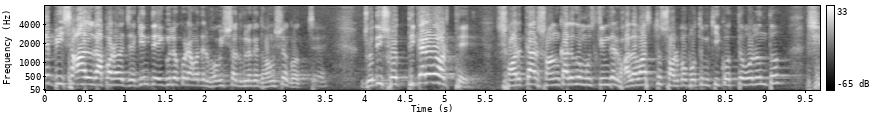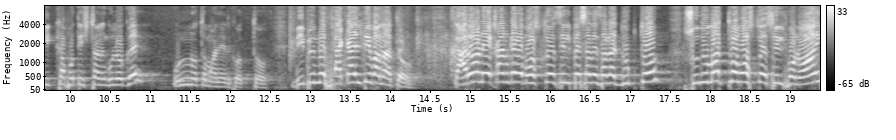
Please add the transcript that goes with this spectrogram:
এ বিশাল ব্যাপার হয়েছে, কিন্তু এগুলো করে আমাদের ভবিষ্যৎগুলোকে ধ্বংস করছে। যদি সত্যিকারের অর্থে সরকার সংখ্যালঘু মুসলিমদের ভালোবাসতো, সর্বপ্রথম কি করতে বলুন তো? শিক্ষা প্রতিষ্ঠানগুলোকে উন্নত মানের করতো, বিভিন্ন ফ্যাকাল্টি বানাতো। কারণ এখানকার বস্ত্র শিল্পের সাথে সারা যুক্ত, শুধুমাত্র বস্ত্র শিল্প নয়,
